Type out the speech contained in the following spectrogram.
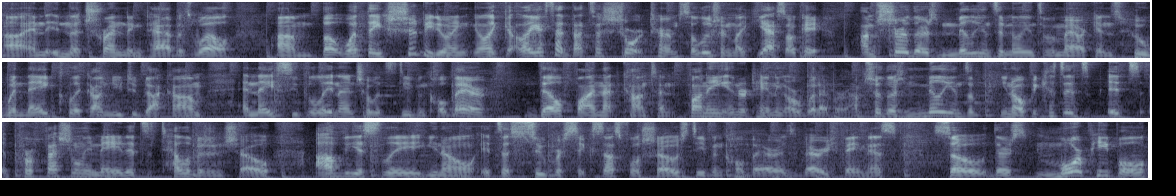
uh, and in the trending tab as well. Um, but what they should be doing like like I said that's a short-term solution. Like yes okay I'm sure there's millions and millions of Americans who when they click on youtube.com and they see the late night show with Stephen Colbert they'll find that content funny entertaining or whatever. I'm sure there's millions of you know because it's it's professionally made it's a television show. Obviously you know it's a super successful show. Stephen Colbert is very famous. So there's more people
